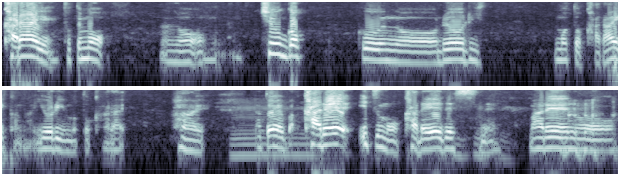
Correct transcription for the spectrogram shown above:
辛い、とても。あの、中国の料理、もっと辛いかなよりもっと辛い。はい。例えば、カレー、いつもカレーですね。マレーの、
